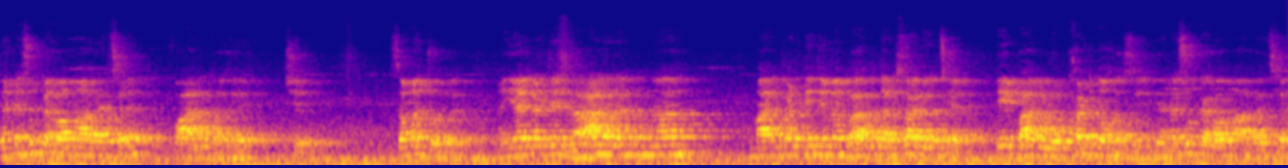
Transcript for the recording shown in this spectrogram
જેને શું કહેવામાં આવે છે? ફાલ કહે છે. સમજો હવે. અહીંયા આગળ જે લાલ રંગના માર્કરથી જે મેં ભાગ દર્શાવ્યો છે, એ ભાગ લોખંડનો હશે. એને શું કહેવામાં આવે છે?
